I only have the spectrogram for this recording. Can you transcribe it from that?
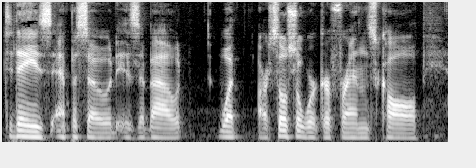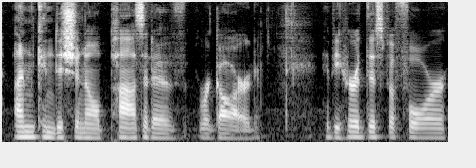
Today's episode is about what our social worker friends call unconditional positive regard. Have you heard this before?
